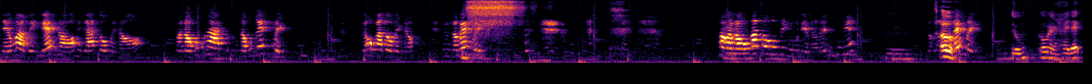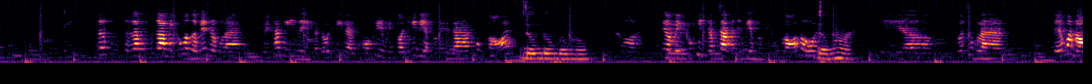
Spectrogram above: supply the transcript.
Nếu mà mình ghét nó hoặc là nó cũng mình một điểm nào đấy mình không biết ừ. nó, Ừ. nó ghét mình đúng câu này hay đấy thật ra, thật ra mình không bao giờ biết được là người khác nghĩ gì và đôi khi là có khi là mình có những cái điểm mà người ta không có ấy. đúng đúng đúng đúng rồi nhưng mà mình cũng chỉ chăm chăm vào những điểm mà mình không có thôi đúng rồi thì uh, nói chung là nếu mà nó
